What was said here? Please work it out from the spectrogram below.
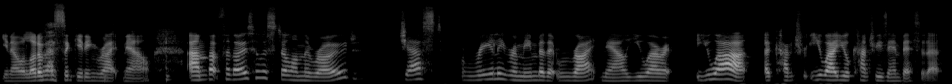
you know, a lot of us are getting right now. Um, but for those who are still on the road, just really remember that right now you are you are a country you are your country's ambassador.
